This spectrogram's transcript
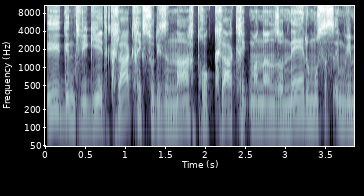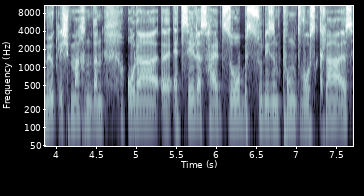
irgendwie geht. Klar kriegst du diesen Nachdruck, klar kriegt man dann so, nee, du musst das irgendwie möglich machen, dann oder äh, erzähl das halt so bis zu diesem Punkt, wo es klar ist.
